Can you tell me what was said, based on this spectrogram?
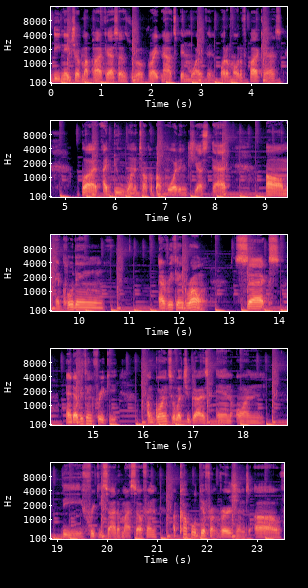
the nature of my podcast as well. right now it's been more of an automotive podcast but i do want to talk about more than just that um, including everything grown sex and everything freaky i'm going to let you guys in on the freaky side of myself and a couple different versions of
